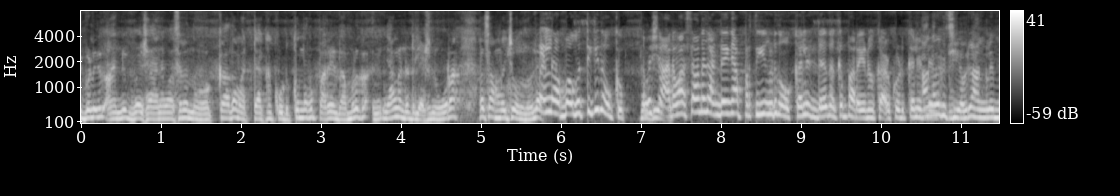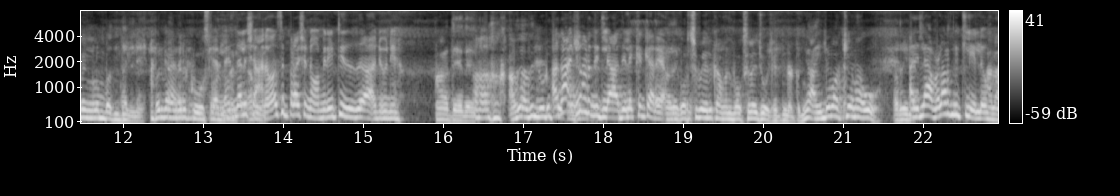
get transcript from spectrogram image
ഇവൾ അനു ഷാനവാസിനെ നോക്കാതെ മറ്റാക്ക് കൊടുക്കുന്നൊക്കെ പറയുന്നുണ്ട് നമ്മൾ ഞാൻ കണ്ടിട്ടില്ല പക്ഷെ നൂറ അത് സമ്മതിച്ചു തോന്നുന്നു അല്ലേ? മുഖത്തേക്ക് നോക്കും. ഷാനവാസാണ് കണ്ടു കഴിഞ്ഞാൽ അപ്പുറത്തേക്ക് ഇങ്ങോട്ട് നോക്കലുണ്ട് എന്നൊക്കെ പറയണു കൊടുക്കലുണ്ട്. അങ്ങനെയൊക്കെ ചെയ്യും. അവർ ആംഗ്ലയും ബംഗളും ബന്ധമല്ലേ അവർ ഭയങ്കര ക്ലോസ് എന്തായാലും ഷാനവാസ് ഇപ്രാവശ്യം നോമിനേറ്റ് ചെയ്തത് അതെ അതെ. അത് അതിനോട് അത് അനു പറഞ്ഞിട്ടില്ല അതിലേക്കൊക്കെ അറിയാം. അതെ കുറച്ച് പേര് കമന്റ് ബോക്സിൽ ചോദിച്ചിട്ടുണ്ട് കേട്ടോ ഞാൻ അതിന്റെ ബാക്കിയാണാവോ അറിയില്ല. അതിൽ അവൾ അറിഞ്ഞിട്ടില്ലല്ലോ അല്ല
